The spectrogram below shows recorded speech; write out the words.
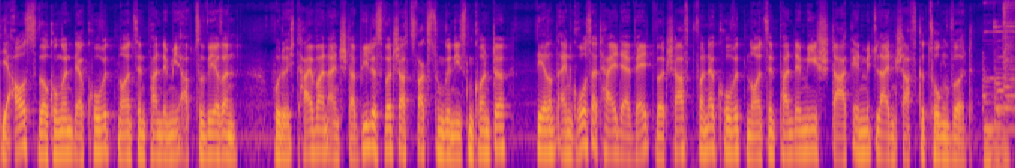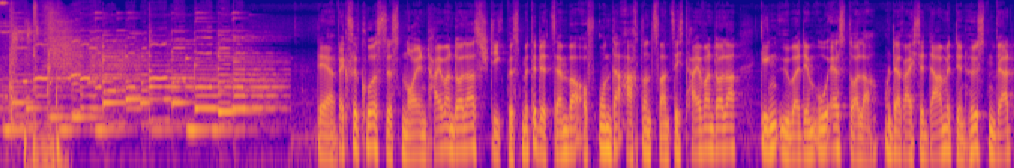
die Auswirkungen der Covid-19-Pandemie abzuwehren wodurch Taiwan ein stabiles Wirtschaftswachstum genießen konnte, während ein großer Teil der Weltwirtschaft von der Covid-19-Pandemie stark in Mitleidenschaft gezogen wird. Der Wechselkurs des neuen Taiwan-Dollars stieg bis Mitte Dezember auf unter 28 Taiwan-Dollar gegenüber dem US-Dollar und erreichte damit den höchsten Wert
